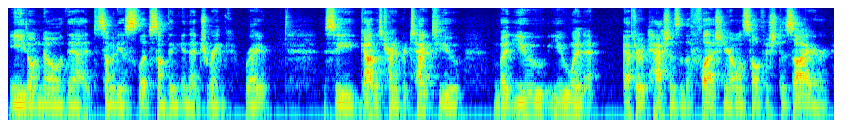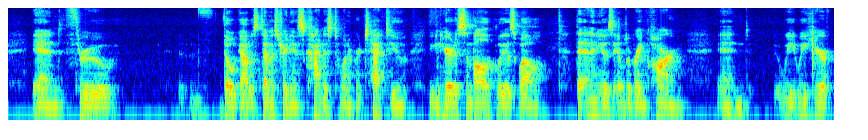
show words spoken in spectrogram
and you don't know that somebody has slipped something in that drink, right? See, God was trying to protect you, but you you went after the passions of the flesh and your own selfish desire, and through though God was demonstrating His kindness to want to protect you, you can hear it symbolically as well the enemy was able to bring harm. And we, we hear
